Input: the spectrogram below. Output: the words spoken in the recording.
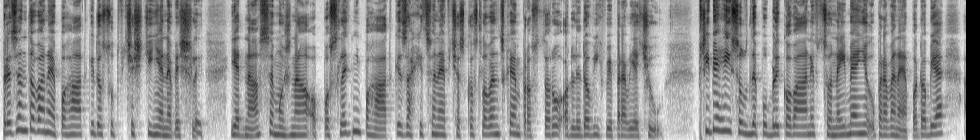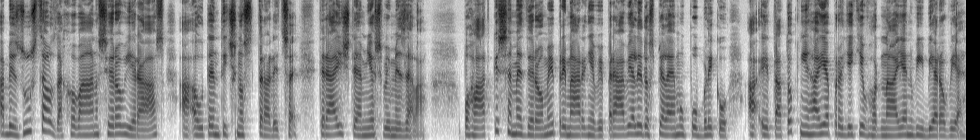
Prezentované pohádky dosud v češtině nevyšly. Jedná se možná o poslední pohádky zachycené v československém prostoru od lidových vypravěčů. Příběhy jsou zde publikovány v co nejméně upravené podobě, aby zůstal zachován syrový ráz a autentičnost tradice, která již téměř vymizela. Pohádky se mezi Romy primárně vyprávěly dospělému publiku a i tato kniha je pro děti vhodná jen výběrově.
